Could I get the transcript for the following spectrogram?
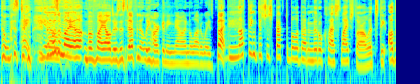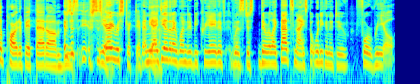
The wisdom, Hey, the know- wisdom of my, uh, of my elders is definitely hearkening now in a lot of ways, but. Nothing disrespectable about a middle class lifestyle. It's the other part of it that um It was just it was just Yeah. very restrictive, and the Yeah. idea that I wanted to be creative was just they were like, "That's nice, but what are you going to do for real?"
